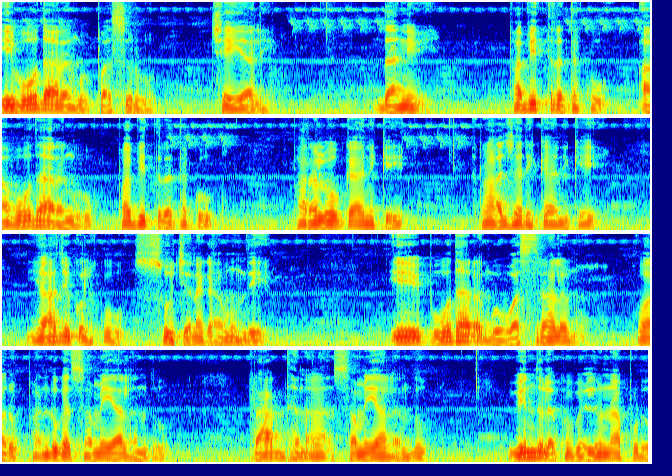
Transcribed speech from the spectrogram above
ఈ ఊదా రంగు పసురు చేయాలి. దాని పవిత్రతకు ఆ ఊదా రంగు పవిత్రతకు పరలోకానికి రాజరికానికి యాజకులకు సూచనగా ఉంది. ఈ ఊదా రంగు వస్త్రాలను వారు పండుగ సమయాలందు ప్రార్థనల సమయాలందు విందులకు వెళ్ళినప్పుడు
